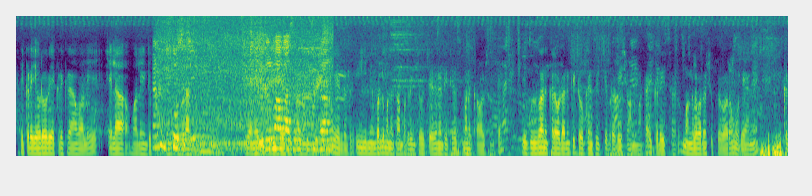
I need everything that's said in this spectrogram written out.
అయితే ఇక్కడ ఎవరెవరు ఎక్కడికి రావాలి ఎలా వాళ్ళ ఇంటి చూడాలి ఈ నెంబర్లు మనం సంప్రదించవచ్చు ఏదైనా డీటెయిల్స్ మనకు కావాల్సి ఉంటే. ఈ గురుగారిని కలవడానికి టోకెన్స్ ఇచ్చే ప్రదేశం అనమాట ఇక్కడ ఇస్తారు. మంగళవారం శుక్రవారం ఉదయాన్నే ఇక్కడ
